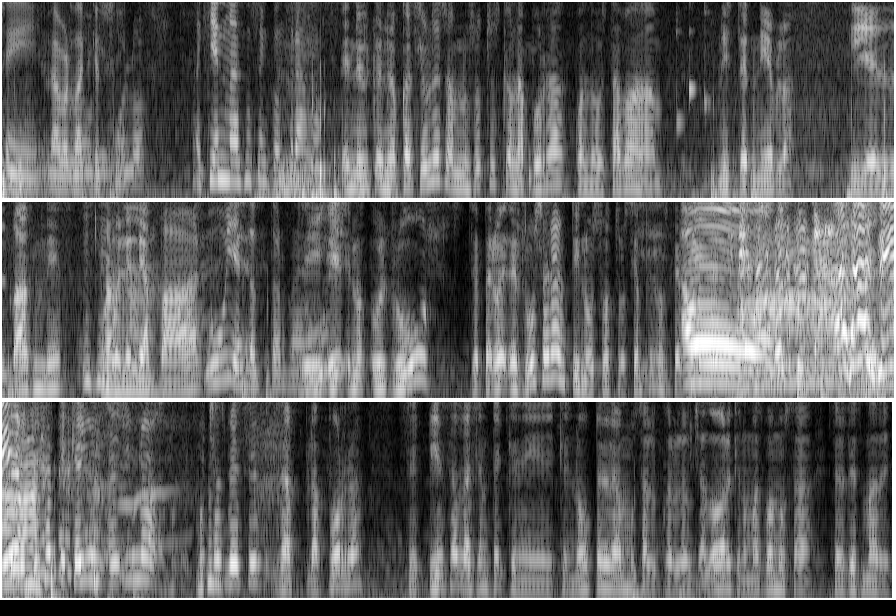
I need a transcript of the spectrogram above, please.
Sí, la verdad que sí. Polo. ¿A quién más nos encontramos? En, el, en ocasiones a nosotros con la porra, cuando estaba Mr. Niebla y el Wagner o el Elia Park, Uy, el doctor y, Vargas. eh, no, Rus, pero el Rus era anti nosotros, siempre nos te Oh. Ah, ¿Sí? Pero fíjate que hay, un- hay una. Muchas veces la, la porra se piensa la gente que, que no peleamos al, al luchador, que nomás vamos a hacer desmadre.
